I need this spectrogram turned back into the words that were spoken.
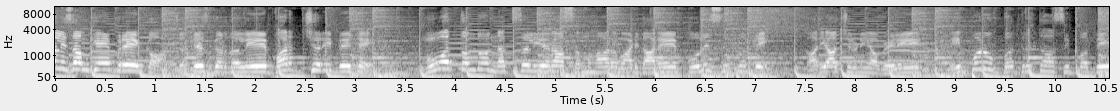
ನಕ್ಸಲಿಸಂಗೆ ಬ್ರೇಕ್ ಛತ್ತೀಸ್ಗಢದಲ್ಲಿ ಭರ್ಜರಿ ಬೇಟೆ. ಮೂವತ್ತೊಂದು ನಕ್ಸಲೀಯರ ಸಂಹಾರ ಮಾಡಿದ್ದಾರೆ ಪೊಲೀಸ್ ಸಿಬ್ಬಂದಿ. ಕಾರ್ಯಾಚರಣೆಯ ವೇಳೆ ಇಬ್ಬರು ಭದ್ರತಾ ಸಿಬ್ಬಂದಿ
